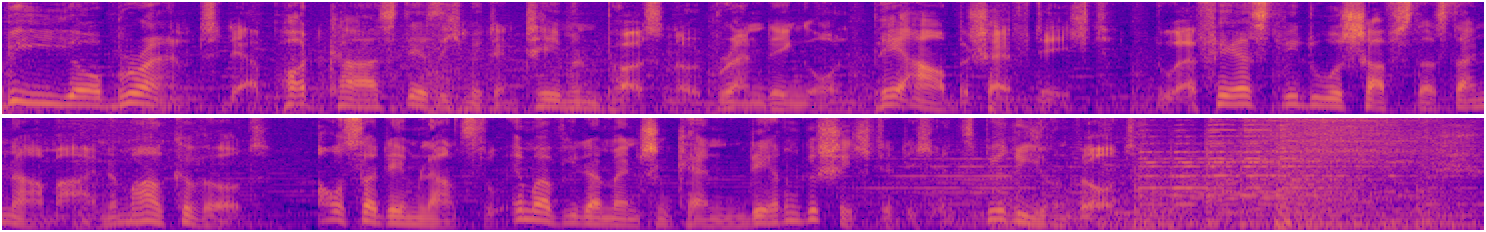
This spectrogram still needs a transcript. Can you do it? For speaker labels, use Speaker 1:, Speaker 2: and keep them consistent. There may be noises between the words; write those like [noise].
Speaker 1: Be Your Brand, der Podcast, der sich mit den Themen Personal Branding und PR beschäftigt. Du erfährst, wie du es schaffst, dass dein Name eine Marke wird. Außerdem lernst du immer wieder Menschen kennen, deren Geschichte dich inspirieren wird.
